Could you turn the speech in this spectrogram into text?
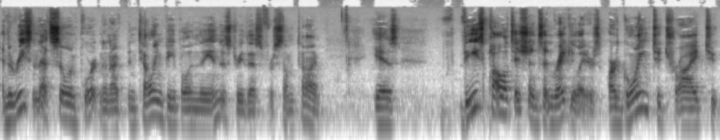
And the reason that's so important, and I've been telling people in the industry this for some time, is these politicians and regulators are going to try to,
